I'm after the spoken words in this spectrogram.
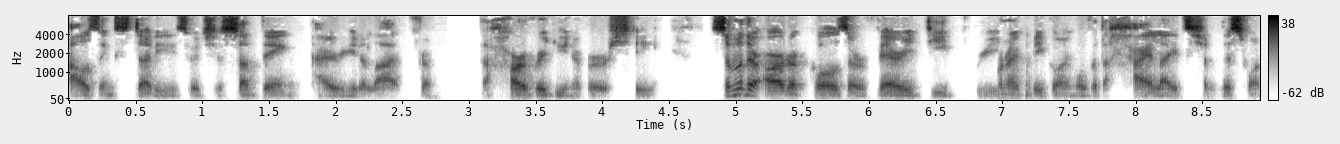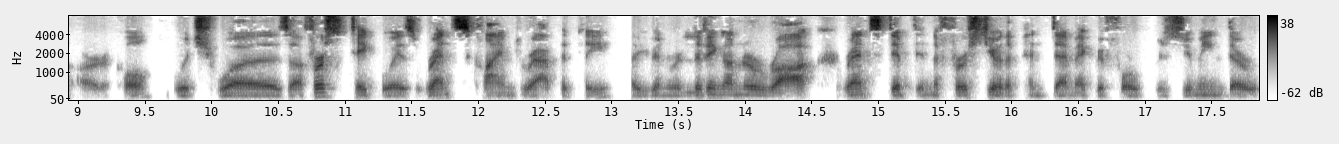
Housing Studies, which is something I read a lot from the Harvard University. Some of their articles are very deep read. I'm going to be going over the highlights from this one article, which was uh, first takeaway is rents climbed rapidly. You've been living under a rock. Rents dipped in the first year of the pandemic before resuming their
